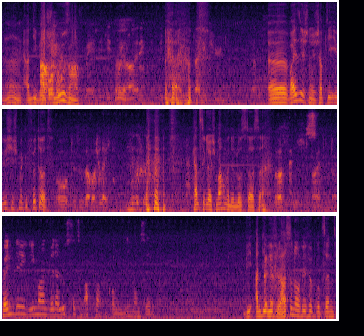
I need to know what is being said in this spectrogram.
Hm, Andi will Apropos schmusen. Oh ja. deinen, deinen Äh, weiß ich nicht, ich habe die ewig nicht mehr gefüttert. oh, das ist aber schlecht. Kannst du gleich machen, wenn du Lust hast. Ich? Danke. Könnte jemand, wenn er Lust hat, zum Abtanken kommen? Nicht mal selber. Wie, Andi, wie viel hast du noch? Wie viel Prozent?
